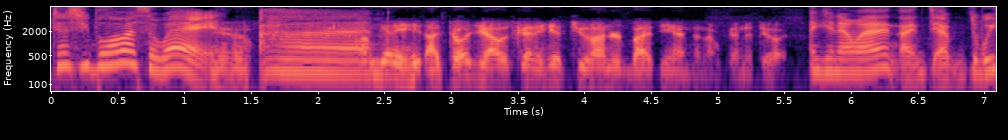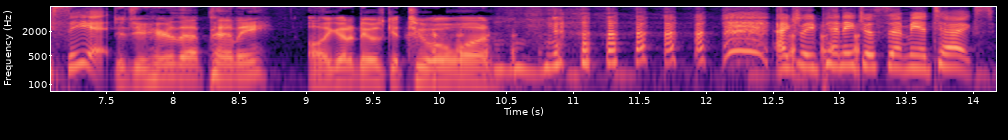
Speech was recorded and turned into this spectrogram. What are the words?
Does you blow us away? Yeah. Um, I'm gonna hit. I told you I was gonna hit 200 by the end, and I'm gonna do it. You know what? I, I- we see it. Did you hear that, Penny? All you got to do is get 201. Actually, Penny just sent me a text.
